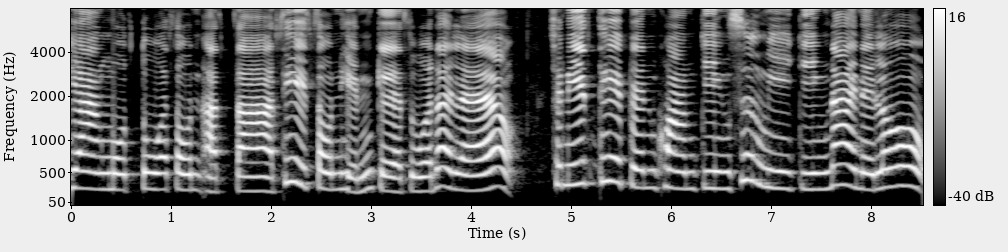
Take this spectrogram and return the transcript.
อย่างหมดตัวตนอัตตาที่ตนเห็นแก่ตัวได้แล้ว ชนิดที่เป็นความจริงซึ่งมีจริงได้ในโลก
